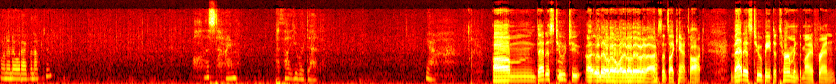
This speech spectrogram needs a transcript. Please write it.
Wanna know what I've been up to? All this time, I thought you were dead. Yeah. Um, that is to to uh, since I can't talk. That is to be determined, my friend.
